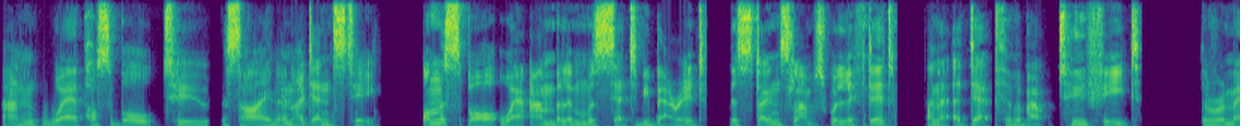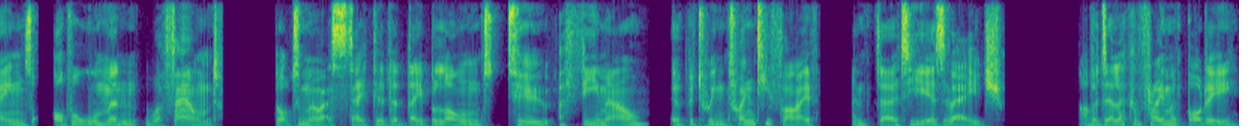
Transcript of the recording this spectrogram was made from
and, where possible, to assign an identity. On the spot where Anne Boleyn was said to be buried, the stone slabs were lifted, and at a depth of about two feet, the remains of a woman were found. Dr. Mouat stated that they belonged to a female of between 25 and 30 years of age, of a delicate frame of body,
